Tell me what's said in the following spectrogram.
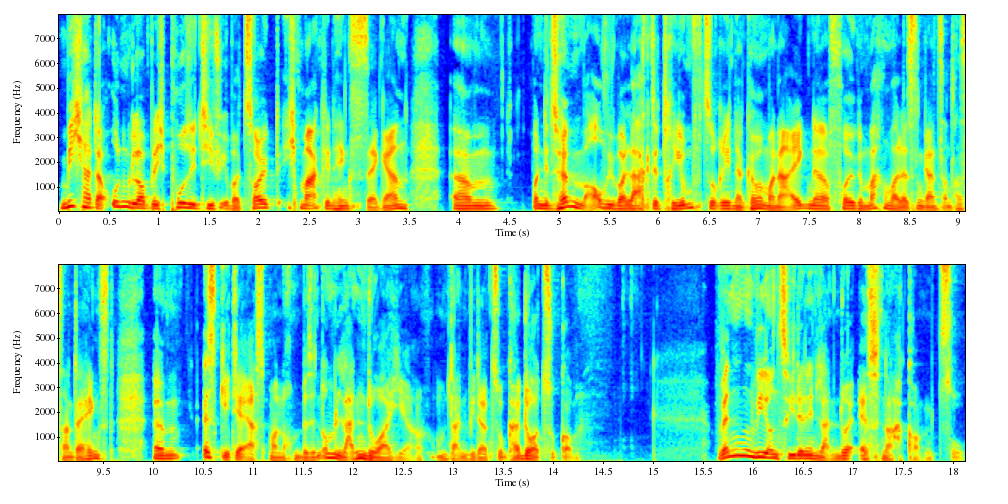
Mich hat er unglaublich positiv überzeugt. Ich mag den Hengst sehr gern. Ähm, und jetzt hören wir auf, über Lagde Triumph zu reden. Da können wir mal eine eigene Folge machen, weil das ist ein ganz interessanter Hengst. Ähm, es geht ja erstmal noch ein bisschen um Landor hier, um dann wieder zu Cador zu kommen. Wenden wir uns wieder den Landor S Nachkommen zu.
